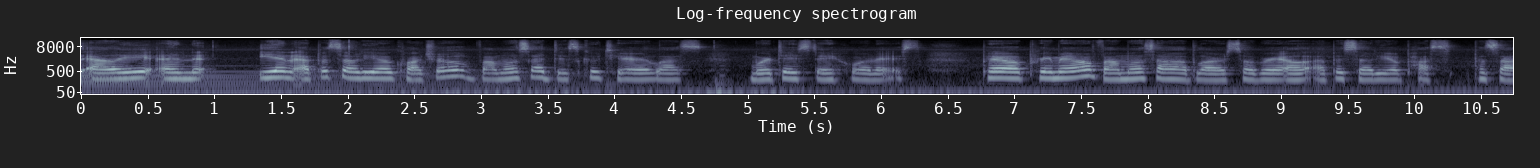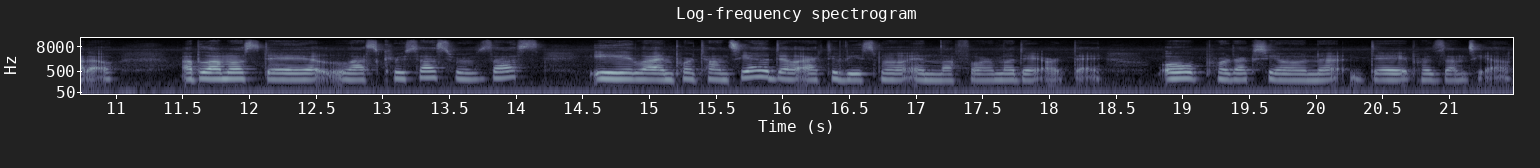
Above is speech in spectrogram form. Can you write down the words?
es Ali en, y en episodio 4 vamos a discutir las muertes de Juárez. Pero primero vamos a hablar sobre el episodio pas pasado. Hablamos de las cruzas rosas y la importancia del activismo en la forma de arte o producción de presencia.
